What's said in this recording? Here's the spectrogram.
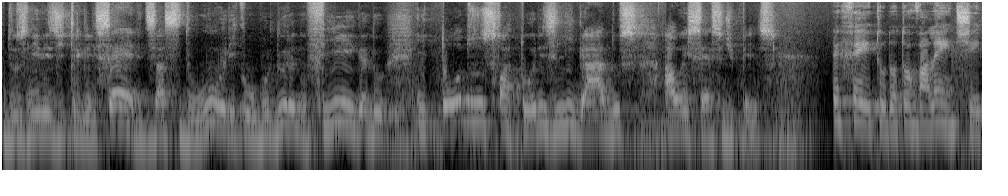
dos níveis de triglicérides, ácido úrico, gordura no fígado e todos os fatores ligados ao excesso de peso. Perfeito, doutor Valente.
